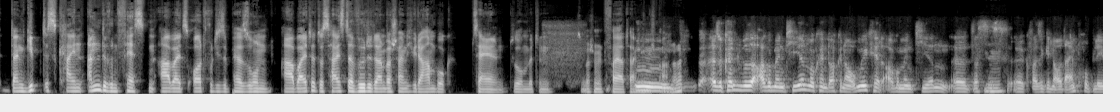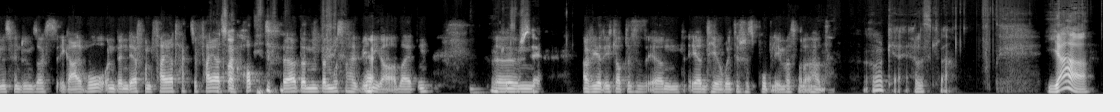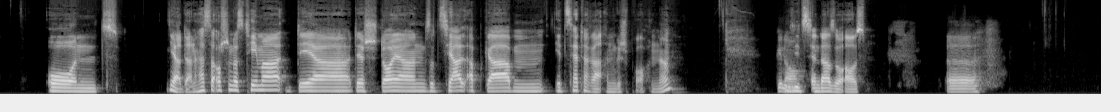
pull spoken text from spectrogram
dann gibt es keinen anderen festen Arbeitsort, wo diese Person arbeitet. Das heißt, da würde dann wahrscheinlich wieder Hamburg zählen, so mit den, zum Beispiel mit Feiertagen. Mm, also könnte man argumentieren, man könnte auch genau umgekehrt argumentieren, äh, dass mhm. es äh, quasi genau dein Problem ist, wenn du ihm sagst, egal wo, und wenn der von Feiertag zu Feiertag so. hoppt, ja, dann, dann muss er halt weniger ja. arbeiten. Okay, ähm, aber ich glaube, das ist eher ein, eher ein theoretisches Problem, was man da hat. Okay, alles klar. Ja, und ja, dann hast du auch schon das Thema der, der Steuern, Sozialabgaben etc. angesprochen, ne? Genau. Wie sieht es denn da so aus? Äh,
